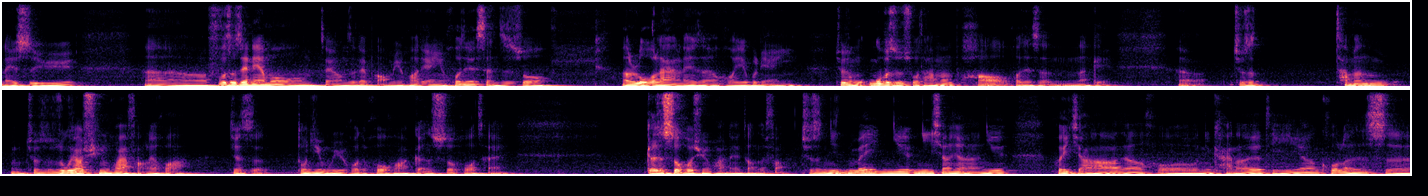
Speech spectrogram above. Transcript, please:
类似于嗯复仇者联盟这样子的爆米花电影，或者甚至说呃罗兰的任何一部电影，就是我我不是说他们不好，或者是那个呃就是他们嗯就是如果要循环放的话，就是东京物语或者火花更适合在。更适合循环的这样子放，就是你每你你想象你回家，然后你看到的第一样可能是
